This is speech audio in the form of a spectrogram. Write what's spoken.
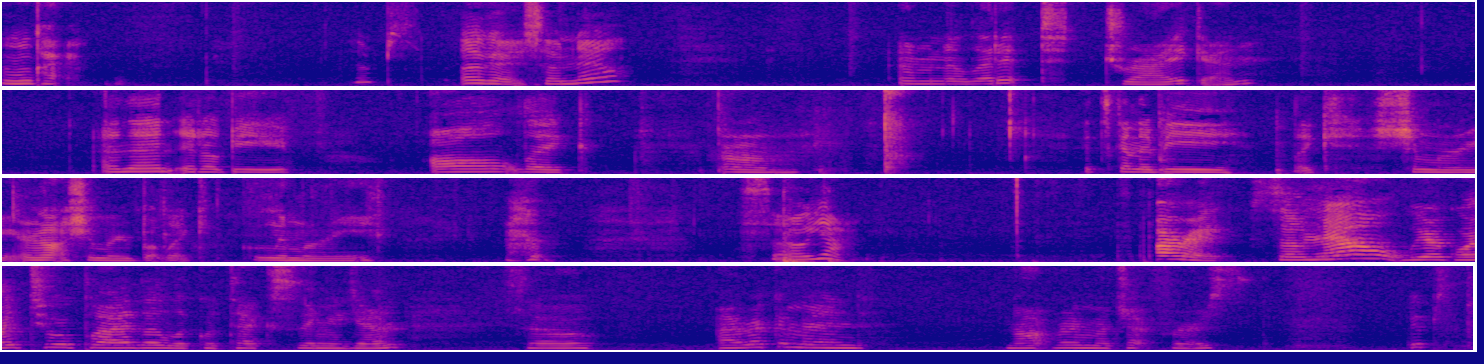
Okay. Oops. Okay, so now I'm gonna let it dry again. And then it'll be all like, um, it's gonna be like shimmery, or not shimmery, but like glimmery. so yeah. All right, so now we are going to apply the Liquitex thing again. So I recommend not very much at first. Oops.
